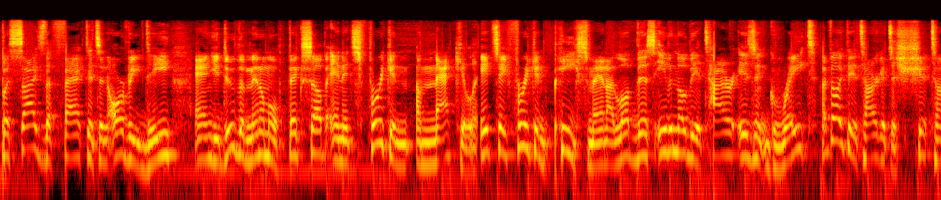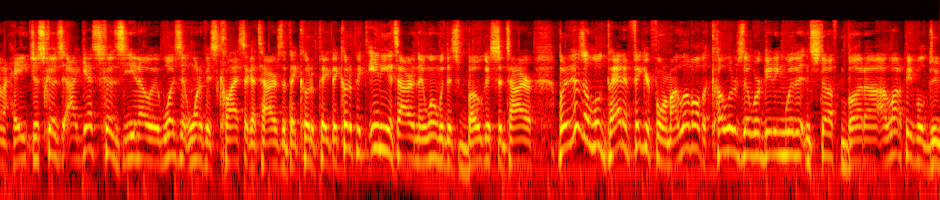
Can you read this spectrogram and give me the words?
besides the fact it's an RVD and you do the minimal fix-up and it's freaking immaculate. It's a freaking piece, man. I love this even though the attire isn't great. I feel like the attire gets a shit ton of hate just because, I guess because, you know, it wasn't one of his classic attires that they could have picked. They could have picked any attire and they went with this bogus attire, but it doesn't look bad in figure form. I love all the colors that we're getting with it and stuff, but uh, a lot of people do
